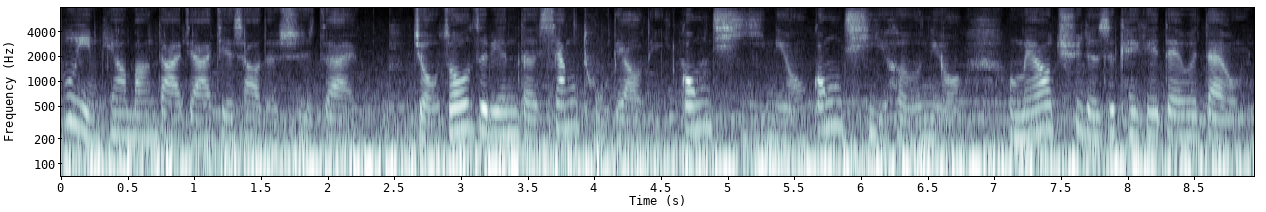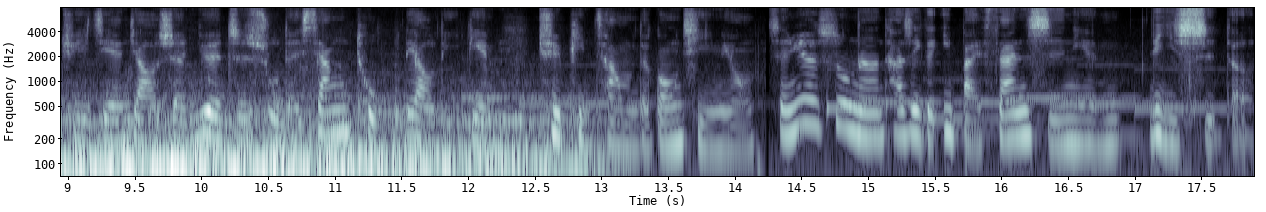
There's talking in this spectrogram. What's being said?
这部影片要帮大家介绍的是在九州这边的乡土料理——宫崎牛、宫崎和牛。我们要去的是 KK Day 会带我们去一间叫神月之树的乡土料理店，去品尝我们的宫崎牛。神月树呢，它是一个一百三十年历史的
